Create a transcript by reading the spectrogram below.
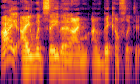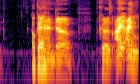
I I would say that I'm I'm a bit conflicted. Okay. And uh, because I, I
